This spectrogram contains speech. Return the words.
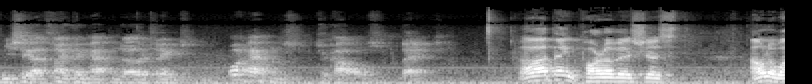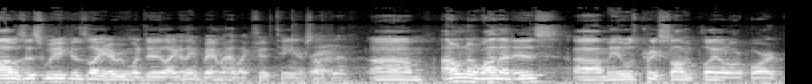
And you see that same thing happen to other teams. What happens to cause that? Uh, I think part of it's just I don't know why it was this week. It was like everyone did. Like I think Bama had like 15 or something. Um, I don't know why that is. Uh, I mean, it was pretty sloppy play on our part.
